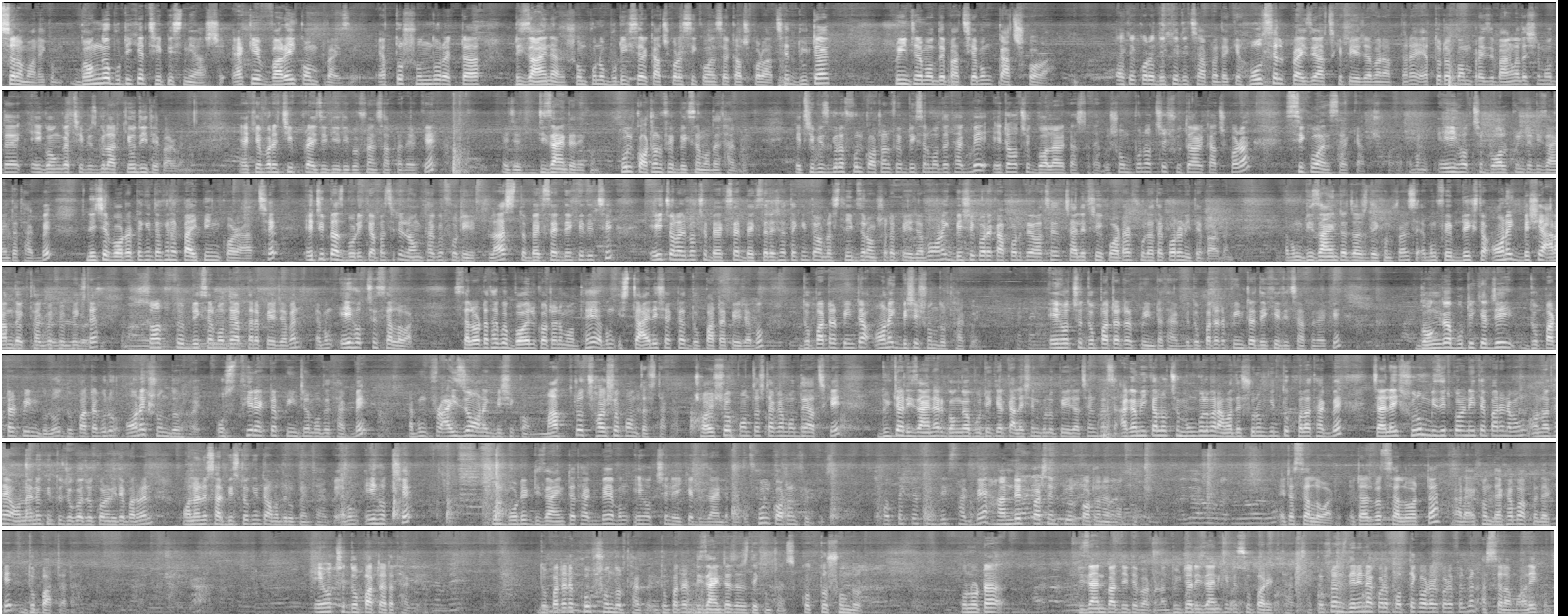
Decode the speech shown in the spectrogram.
আসসালামু আলাইকুম। Ganga বুটিকের three piece নিয়ে আসছে। একেবারেই কম প্রাইসে এত সুন্দর একটা ডিজাইনার সম্পূর্ণ বুটিক্সের কাজ করা সিকোয়েন্সের কাজ করা আছে। দুইটা প্রিন্টের মধ্যে পাচ্ছি এবং কাজ করা। এক এক করে দেখিয়ে দিচ্ছে আপনাদেরকে। হোলসেল প্রাইসে আজকে পেয়ে যাবেন আপনারা। এতটা কম প্রাইসে বাংলাদেশের মধ্যে এই গঙ্গা থ্রি পিসগুলো আর কেউ দিতে পারবেন একেবারে চিপ প্রাইসে দিয়ে দিব ফ্রেন্ডস আপনাদেরকে। এই যে ডিজাইনটা দেখুন। ফুল কটন ফেব্রিক্সের মধ্যে থাকবে। এই থ্রি পিসগুলো ফুল কটন ফেব্রিক্সের মধ্যে থাকবে। এটা হচ্ছে গলার কাজটা থাকবে। সম্পূর্ণ হচ্ছে সুতার কাজ করা সিকোয়েন্সের কাজ করা। এবং এই হচ্ছে বল প্রিন্টের ডিজাইনটা থাকবে। নিচের বর্ডারটা কিন্তু এখানে পাইপিং করা আছে। Eighty plus body capacity long থাকবে ফোর্টি এইট প্লাস তো ব্যাক সাইড দেখিয়ে দিচ্ছি। এই চলে আসবে হচ্ছে ব্যাক সাইড ব্যাক সাইডের সাথে কিন্তু আমরা স্লিভসের অংশটা পেয়ে যাব। অনেক বেশি করে কাপড় দেওয়া আছে, চাইলে থ্রি কোয়ার্টার ফুল হাতে করে নিতে পারবেন। এবং ডিজাইনটা জাস্ট দেখুন ফ্রেন্ডস এবং ফেব্রিক্সটা অনেক বেশি আরামদায়ক থাকবে ফেব্রিক্সটা সফট ফেব্রিক্সের মধ্যে আপনারা পেয়ে যাবেন, এবং এই হচ্ছে সালোয়ার। সালোয়ারটা থাকবে বয়েল কটনের মধ্যে, এবং স্টাইলিশ একটা দুপাটা পেয়ে যাব। দুপাটার প্রিন্টটা অনেক বেশি সুন্দর থাকবে। এই হচ্ছে দুপাটাটার প্রিন্টটা থাকবে। দুপাটাটার প্রিন্টটা দেখিয়ে দিচ্ছে আপনাদেরকে। গঙ্গা বুটিকের যেই দোপাট্টার প্রিন্টগুলো দোপাট্টাগুলো অনেক সুন্দর হয়। অস্থির একটা প্রিন্টের মধ্যে থাকবে এবং প্রাইসও অনেক বেশি কম। মাত্র ছয়শো পঞ্চাশ টাকা। ছয়শো পঞ্চাশ টাকার মধ্যে আজকে দুইটা ডিজাইনার গঙ্গা বুটিকের কালেকশনগুলো পেয়ে যাচ্ছেন। Friends, আগামীকাল হচ্ছে মঙ্গলবার আমাদের শোরুম কিন্তু খোলা থাকবে। চাইলে শোরুম ভিজিট করে নিতে পারেন এবং অন্যথায় অনলাইনেও কিন্তু যোগাযোগ করে নিতে পারবেন। অনলাইনের সার্ভিসটাও কিন্তু আমাদের ওপেন থাকবে। এবং এই হচ্ছে ফুল বডির ডিজাইনটা থাকবে এবং এই হচ্ছে নেইকের ডিজাইনটা থাকবে। ফুল কটন ফেব্রিক্স প্রত্যেকটা ফেব্রিক্স থাকবে হান্ড্রেড পার্সেন্ট পিওর কটনের মধ্যে। এটা সালোয়ার। এটা আসবে সালোয়ারটা, আর এখন দেখাবো আপনাদেরকে দুপাট্টাটা এই হচ্ছে দোপাট্টাটা থাকবে দোপাট্টাটা খুব সুন্দর থাকবে। দোপাট্টার ডিজাইনটা জাস্ট দেখুন ফ্রেন্ডস কত সুন্দর। কোনোটা ডিজাইন বাদ দিতে পারবে না। দুইটা ডিজাইন কিন্তু সুপার হিট থাকছে। তো ফ্রেন্ডস দেরি না করে প্রত্যেকে অর্ডার করে ফেলবেন। আসসালামু আলাইকুম।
